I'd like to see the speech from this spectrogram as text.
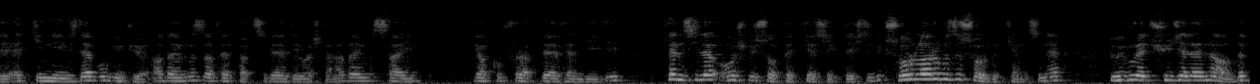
etkinliğimizde bugünkü adayımız Zafer Partisi Belediye Başkanı adayımız Sayın Yakup Fırat Beyefendi'ydi. Kendisiyle hoş bir sohbet gerçekleştirdik. Sorularımızı sorduk kendisine. Duygu ve düşüncelerini aldık.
